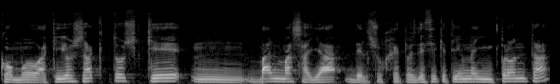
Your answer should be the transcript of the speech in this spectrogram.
como aquellos actos que mm, van más allá del sujeto, es decir, que tienen una impronta,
